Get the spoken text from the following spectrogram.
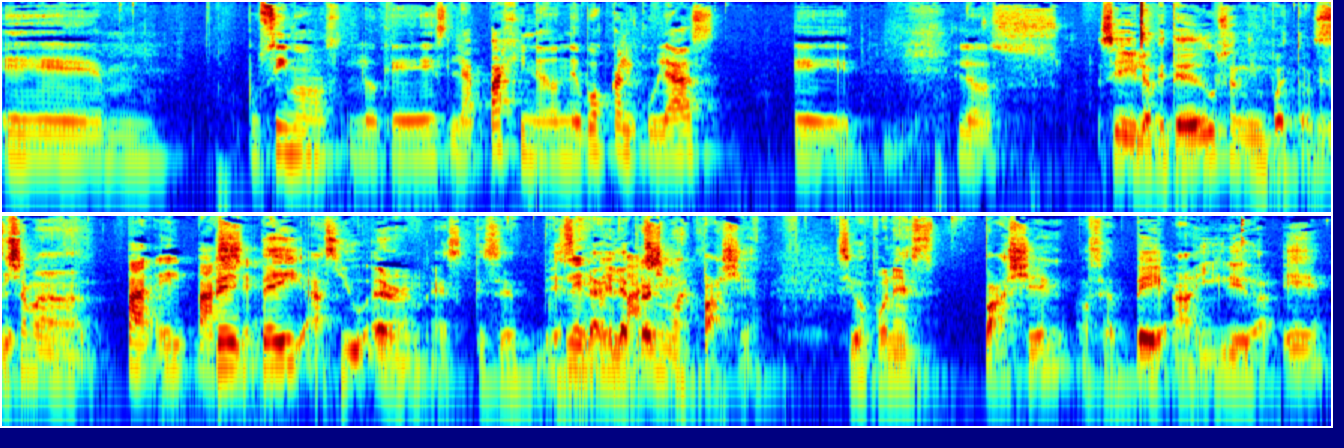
Eh, pusimos lo que es la página donde vos calculás eh, los Sí, lo que te deducen de impuestos, que se llama pa- el Pay, as you earn, es que se, es el, el el acrónimo es PAYE. Si vos pones PAYE, o sea, P-A-Y-E,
